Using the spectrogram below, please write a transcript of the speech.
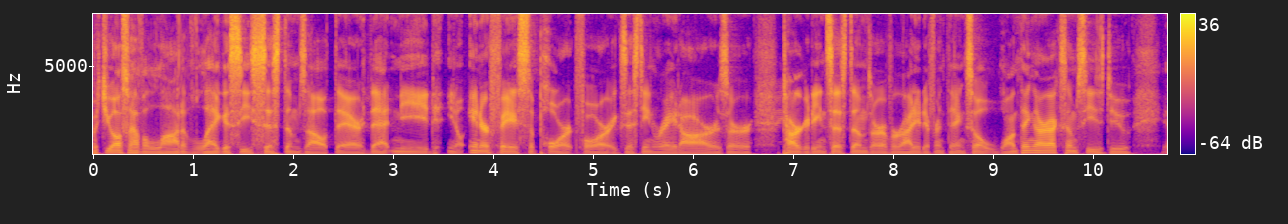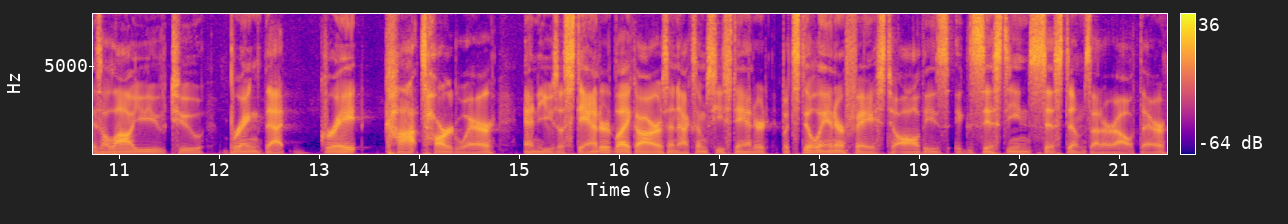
but you also have a lot of legacy systems out there that need you know interface support for existing radars or targeting systems or a variety of different things. So one thing our xmcs do is allow you to bring that great COTS hardware and use a standard like ours, an XMC standard, but still interface to all these existing systems that are out there.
